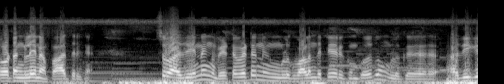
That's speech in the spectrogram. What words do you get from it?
தோட்டங்களே நான் பார்த்துருக்கேன். ஸோ அது என்னங்க வெட்ட வெட்டன்னு உங்களுக்கு வளர்ந்துட்டே இருக்கும்போது உங்களுக்கு அதிக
